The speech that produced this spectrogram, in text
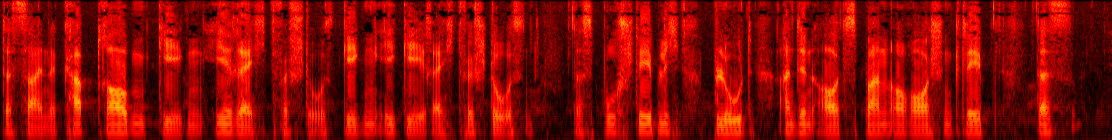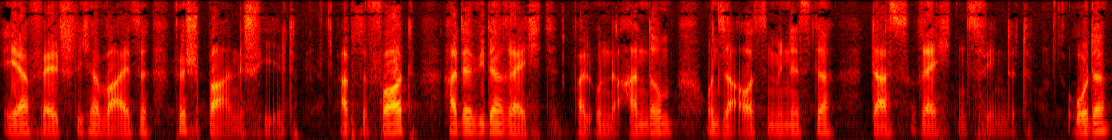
dass seine Kapptrauben gegen E-Recht verstoßen, gegen EG-Recht verstoßen, dass buchstäblich Blut an den Ortsbahnorangen klebt, das er fälschlicherweise für Spanisch hielt. Ab sofort hat er wieder Recht, weil unter anderem unser Außenminister das rechtens findet. Oder?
